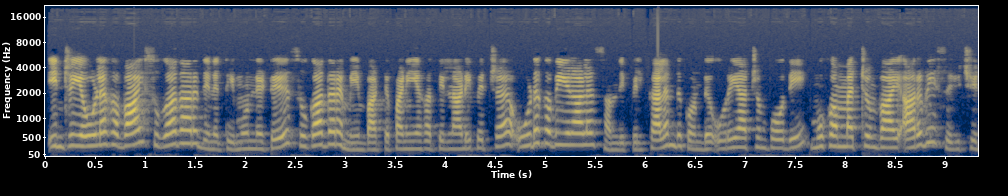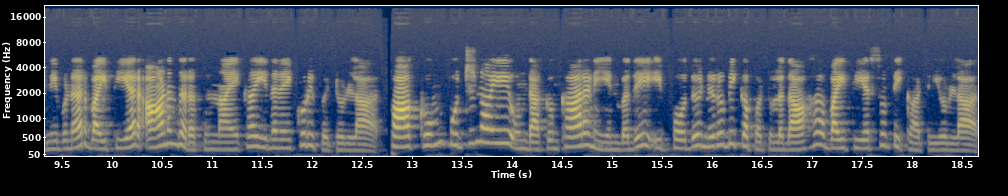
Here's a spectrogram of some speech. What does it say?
இன்றைய உலக வாய் சுகாதார தினத்தை முன்னிட்டு சுகாதார மேம்பாட்டு பணியகத்தில் நடைபெற்ற ஊடகவியலாளர் சந்திப்பில் கலந்து கொண்டு உரையாற்றும் போதே முகம் மற்றும் வாய் அறுவை சிகிச்சை நிபுணர் வைத்தியர் ஆனந்த ரத்நாயக்க இதனை குறிப்பிட்டுள்ளார். பாக்கும் புற்றுநோயை உண்டாக்கும் காரணி என்பது இப்போது நிரூபிக்கப்பட்டுள்ளதாக வைத்தியர் சுட்டிக்காட்டியுள்ளார்.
